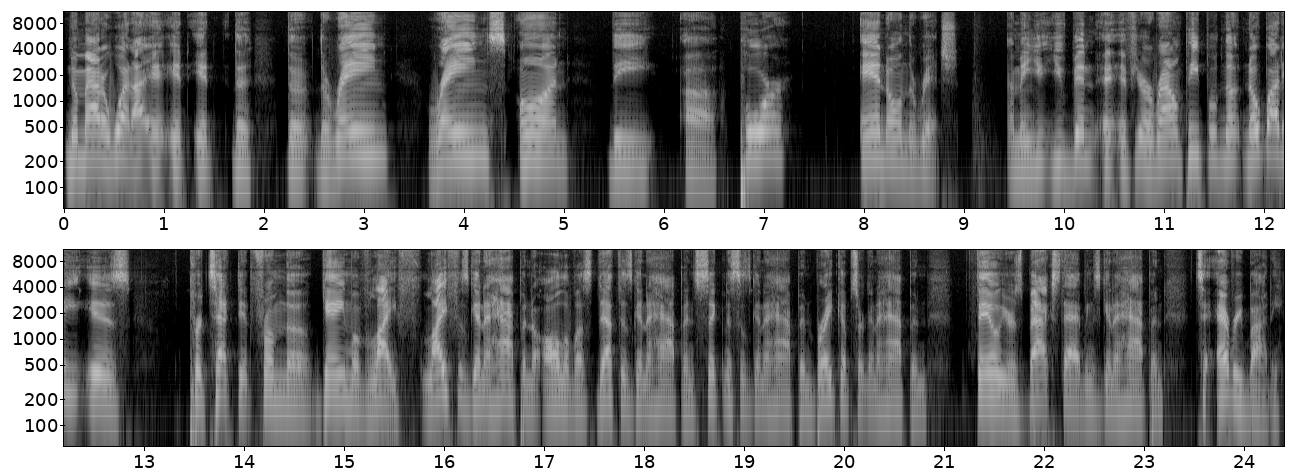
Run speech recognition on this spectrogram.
No matter what, I it it, the the the rain rains on the uh, poor and on the rich. I mean, you you've been if you're around people, no, nobody is protected from the game of life. Life is going to happen to all of us. Death is going to happen. Sickness is going to happen. Breakups are going to happen. Failures, backstabbing is going to happen to everybody.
